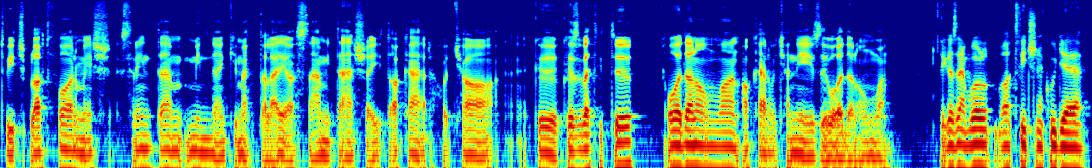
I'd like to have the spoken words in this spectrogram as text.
Twitch platform, és szerintem mindenki megtalálja a számításait, akár hogyha közvetítő oldalon van, akár hogyha néző oldalon van. Igazából a Twitchnek ugye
